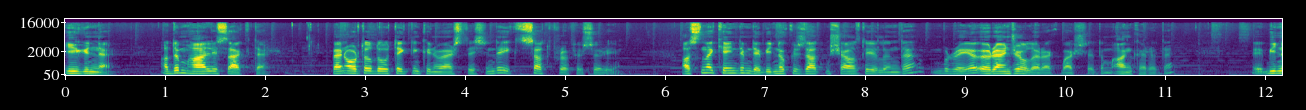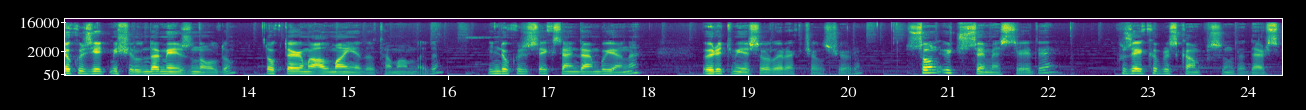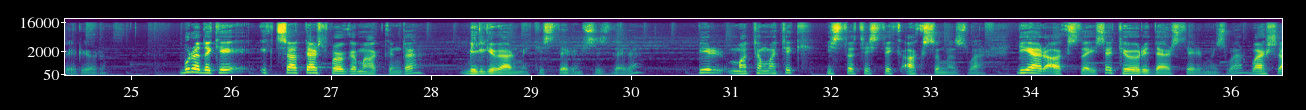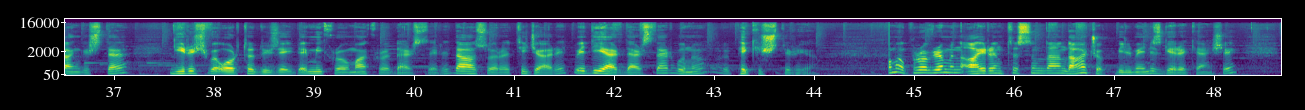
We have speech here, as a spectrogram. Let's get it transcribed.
İyi günler. Adım Halis Akter. Ben Orta Doğu Teknik Üniversitesi'nde iktisat profesörüyüm. Aslında kendim de 1966 yılında buraya öğrenci olarak başladım Ankara'da. 1970 e, yılında mezun oldum. Doktoramı Almanya'da tamamladım. 1980'den bu yana öğretim üyesi olarak çalışıyorum. Son 3 semestrede Kuzey Kıbrıs kampüsünde ders veriyorum. Buradaki iktisat ders programı hakkında bilgi vermek isterim sizlere. Bir matematik, istatistik aksımız var. Diğer aksta ise teori derslerimiz var. Başlangıçta giriş ve orta düzeyde mikro makro dersleri, daha sonra ticaret ve diğer dersler bunu pekiştiriyor. Ama programın ayrıntısından daha çok bilmeniz gereken şey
